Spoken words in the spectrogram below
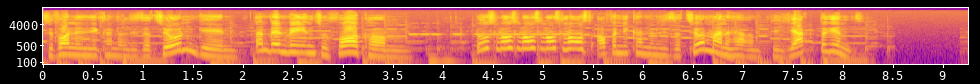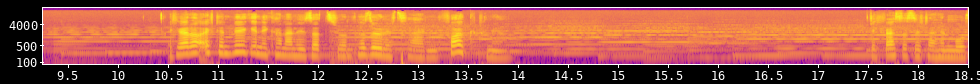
Sie wollen in die Kanalisation gehen. Dann werden wir ihnen zuvorkommen. Los, los, los, los, los. Auf in die Kanalisation, meine Herren. Die Jagd beginnt. Ich werde euch den Weg in die Kanalisation persönlich zeigen. Folgt mir. Ich weiß, dass ich dahin muss.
